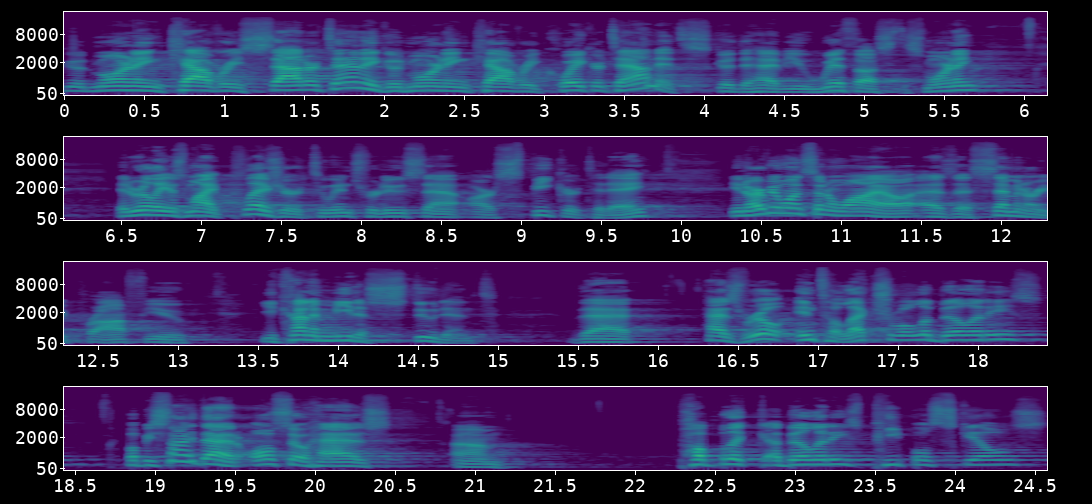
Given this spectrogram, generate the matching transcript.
Good morning, Calvary Souderton, and good morning, Calvary Quakertown. It's good to have you with us this morning. It really is my pleasure to introduce uh, our speaker today. You know, every once in a while, as a seminary prof, you, you kind of meet a student that has real intellectual abilities, but beside that, also has um, public abilities, people skills.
